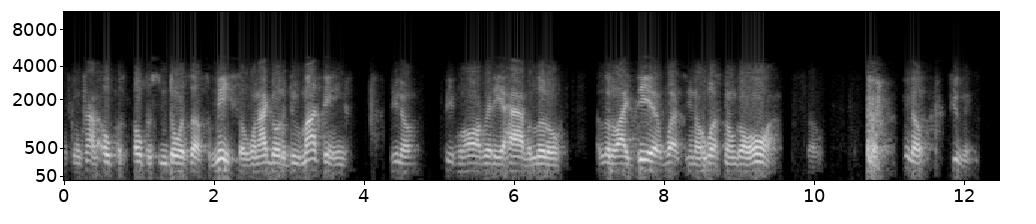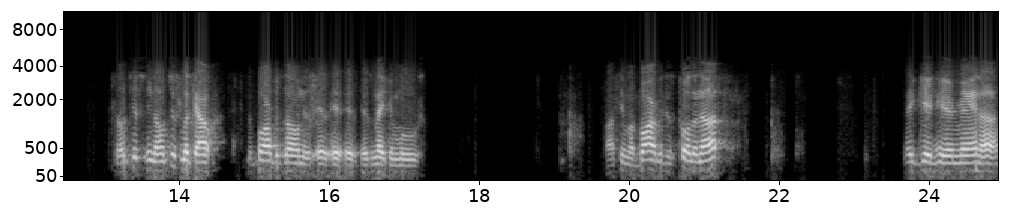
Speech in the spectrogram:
It's going to kind of open open some doors up for me. So when I go to do my things, you know, people already have a little a little idea of what you know what's going to go on. So, you know, excuse me. So just you know, just look out. The barber zone is is, is, is making moves. I see my barbers just pulling up. They getting here, man. Uh,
